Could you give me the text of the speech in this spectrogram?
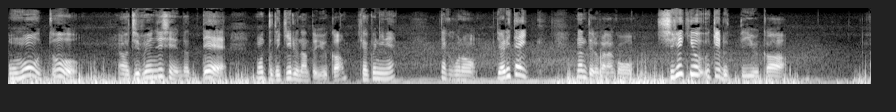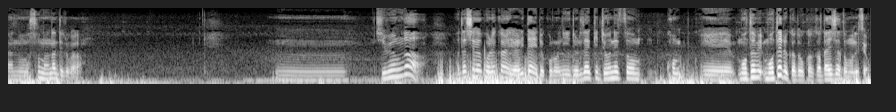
思うと、自分自身だってもっとできるなというか、逆にね、なんかこの、やりたい、なんていうのかな、こう、刺激を受けるっていうか、あのその何て言うのかな。うん自分が私がこれからやりたいところにどれだけ情熱をこ、えー、持て持てるかどうかが大事だと思うんですよ。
